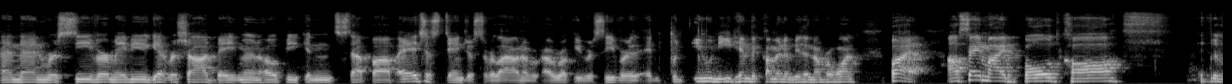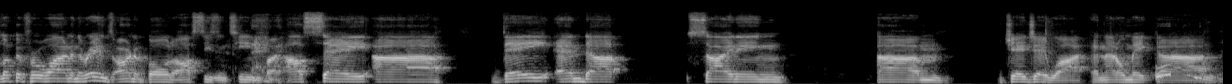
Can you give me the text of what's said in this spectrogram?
and then receiver, maybe you get Rashod Bateman and hope he can step up. It's just dangerous to rely on a, a rookie receiver, and you need him to come in and be the number one. But I'll say my bold call, if you're looking for one, and the Ravens aren't a bold offseason team, but I'll say uh, they end up signing um, JJ Watt, and that'll make. Uh,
